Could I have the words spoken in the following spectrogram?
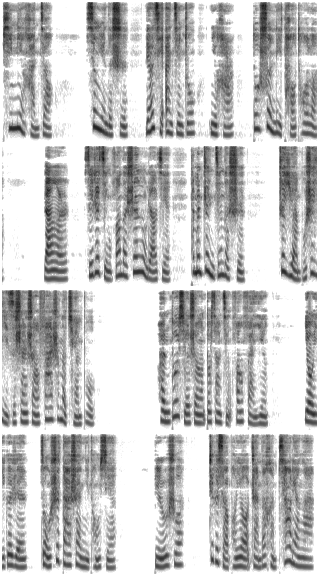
拼命喊叫。幸运的是，两起案件中女孩都顺利逃脱了。然而，随着警方的深入了解，他们震惊的是，这远不是椅子山上发生的全部。很多学生都向警方反映，有一个人总是搭讪女同学，比如说这个小朋友长得很漂亮啊，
